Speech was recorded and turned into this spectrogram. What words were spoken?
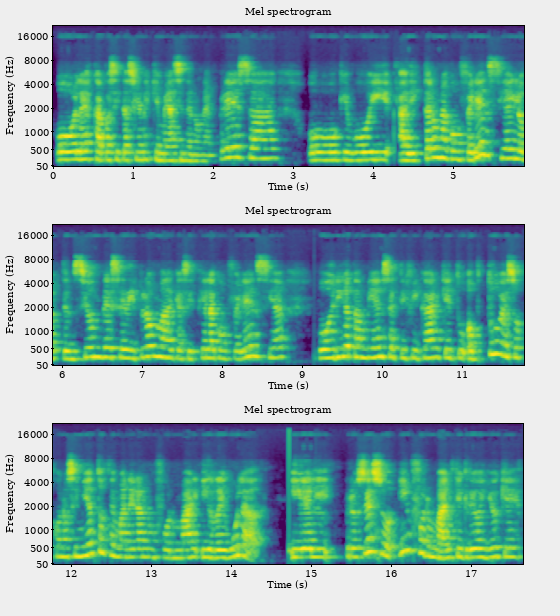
o las capacitaciones que me hacen en una empresa o que voy a dictar una conferencia y la obtención de ese diploma de que asistí a la conferencia podría también certificar que tú obtuve esos conocimientos de manera no formal y regulada. Y el proceso informal, que creo yo que es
